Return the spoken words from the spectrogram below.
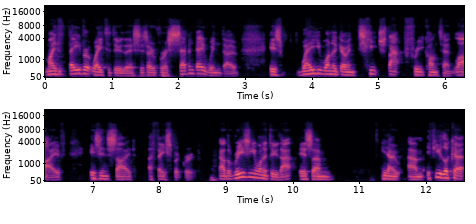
my favorite way to do this is over a seven day window is where you want to go and teach that free content live is inside a facebook group. Now the reason you want to do that is um you know um, if you look at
